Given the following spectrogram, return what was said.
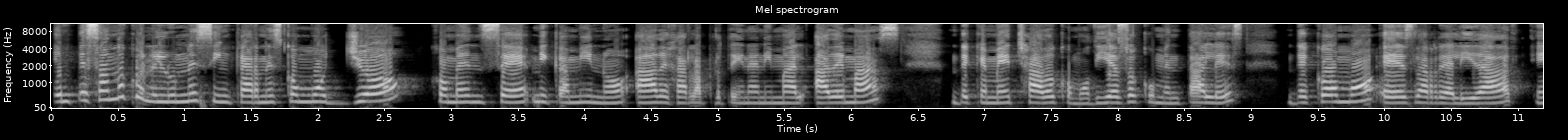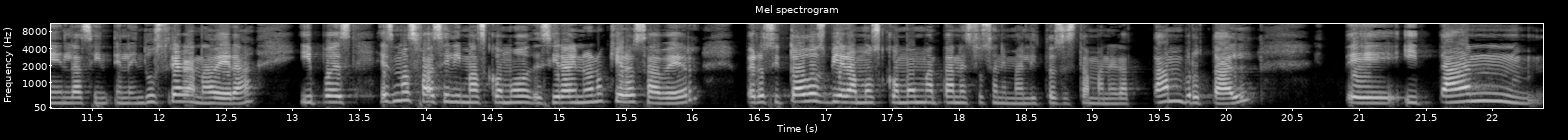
empezando con el lunes sin carne, es como yo comencé mi camino a dejar la proteína animal, además de que me he echado como 10 documentales de cómo es la realidad en la, industria ganadera. Y pues es más fácil y más cómodo decir, ay, no, no quiero saber, pero si todos viéramos cómo matan a estos animalitos de esta manera tan brutal eh, y tan,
